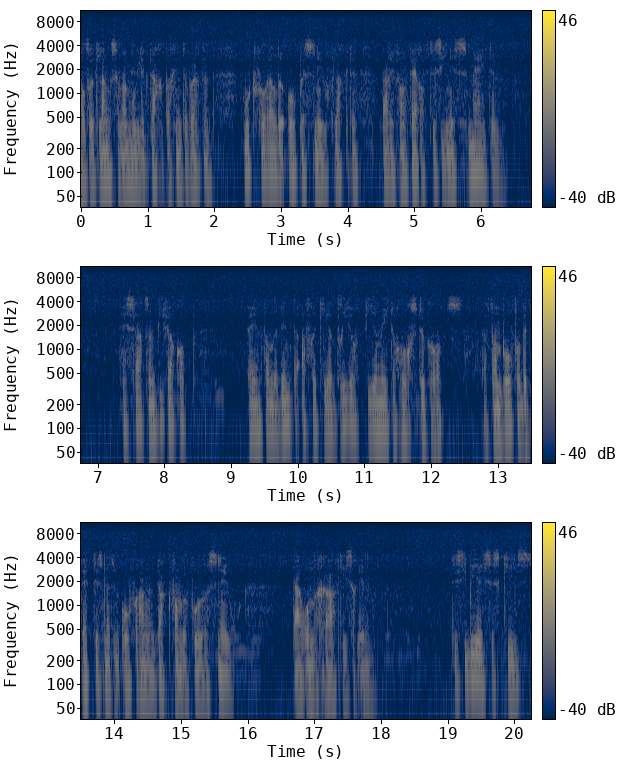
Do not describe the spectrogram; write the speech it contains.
Als het langzaam een moeilijk dag begint te worden... moet vooral de open sneeuwvlakte, waar hij van veraf te zien is, mijden. Hij slaat zijn bivak op bij een van de wind afgekeerd drie of vier meter hoog stuk rots... dat van boven bedekt is met een overhangend dak van bevroren sneeuw. Daaronder graaft hij zich in. De Siberische skis,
